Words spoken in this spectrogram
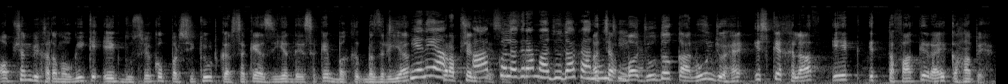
ऑप्शन भी खत्म होगी कि एक दूसरे को प्रोसिक्यूट कर सके अजियत दे सके बजरिया करप्शन आपको लग रहा है मौजूदा कानून अच्छा मौजूदा कानून जो है इसके खिलाफ एक इत्तफाक राय कहाँ पे है?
